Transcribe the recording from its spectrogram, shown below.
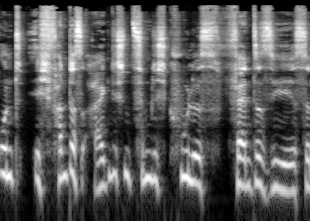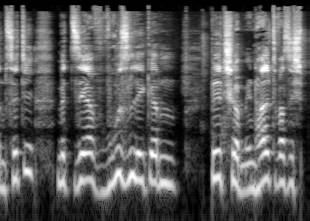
Und ich fand das eigentlich ein ziemlich cooles Fantasy SimCity mit sehr wuseligem Bildschirminhalt, was ich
